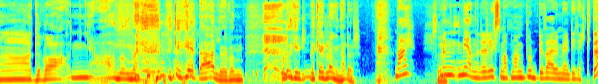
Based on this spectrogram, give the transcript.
Nei, det var nja, Ikke helt ærlig, men det er ikke, det er ikke løgn heller. Nei, Så- men mener dere liksom at man burde være mer direkte?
